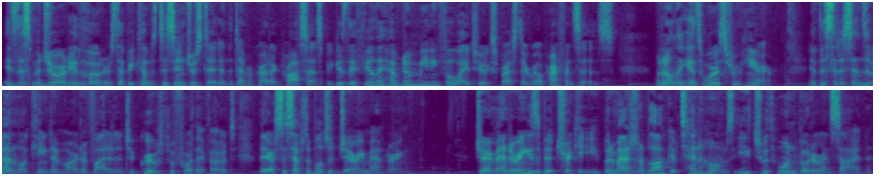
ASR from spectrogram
It's this majority of the voters that becomes disinterested in the democratic process because they feel they have no meaningful way to express their real preferences. But it only gets worse from here. If the citizens of Animal Kingdom are divided into groups before they vote, they are susceptible to gerrymandering. Gerrymandering is a bit tricky, but imagine a block of 10 homes each with one voter inside.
